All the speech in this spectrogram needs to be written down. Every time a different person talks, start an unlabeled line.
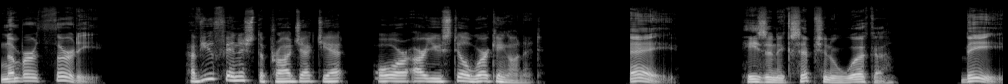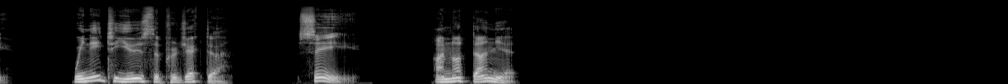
Number 30.
Have you finished the project yet, or are you still working on it?
A.
He's an exceptional worker.
B.
We need to use the projector.
C.
I'm not done yet.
